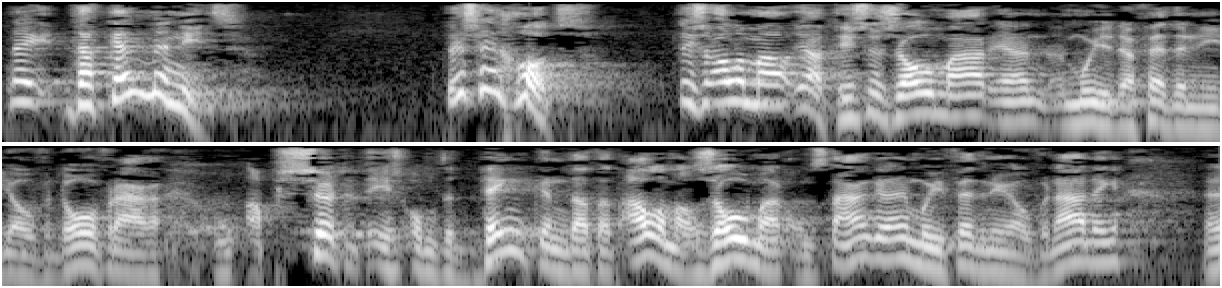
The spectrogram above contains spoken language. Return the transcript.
nee, dat kent men niet. Er is geen God. Het is allemaal, ja, het is er zomaar. En moet je daar verder niet over doorvragen. Hoe absurd het is om te denken dat dat allemaal zomaar ontstaan kan. Daar moet je verder niet over nadenken. Uh,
